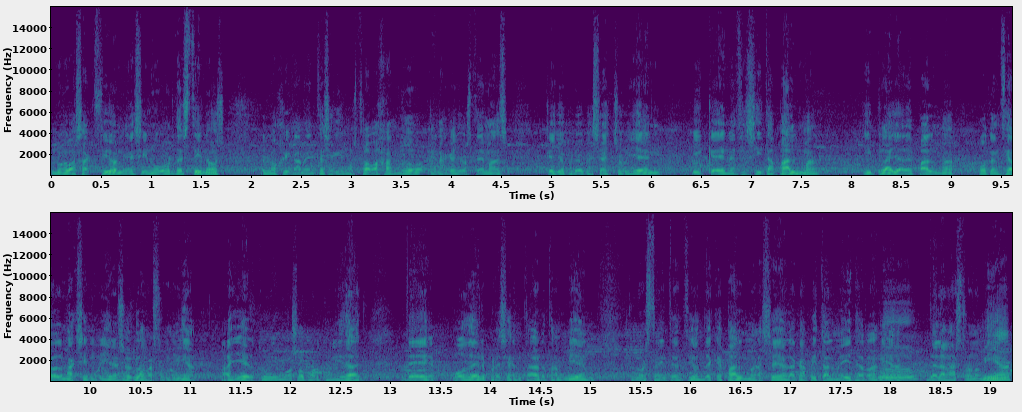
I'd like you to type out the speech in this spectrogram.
nuevas acciones y nuevos destinos, lógicamente seguimos trabajando en aquellos temas que yo creo que se ha hecho bien y que necesita Palma y Playa de Palma potenciar al máximo. Y en eso es la gastronomía. Ayer tuvimos oportunidad de poder presentar también nuestra intención de que Palma sea la capital mediterránea de la gastronomía,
